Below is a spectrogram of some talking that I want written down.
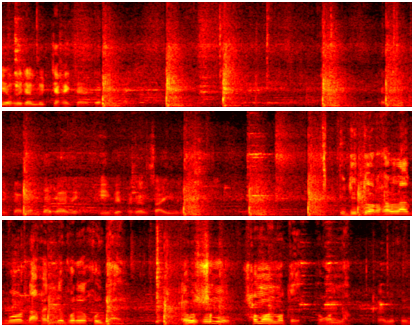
ইয়ে হইটা লুটটা খাইতে দরকার নাই। আমার বাবার এই ব্যাপারে যাই এটির দরকার লাগবো ডাকাইলে পরে কইবাই সময় মতে তখন না। আমি কম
